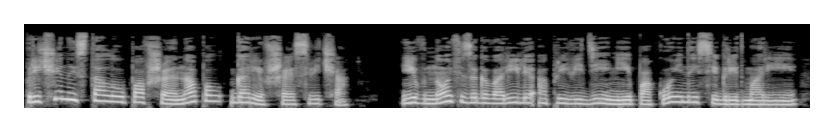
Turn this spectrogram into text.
Причиной стала упавшая на пол горевшая свеча. И вновь заговорили о привидении покойной Сигрид Марии —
